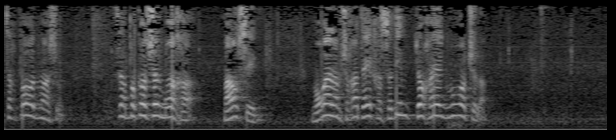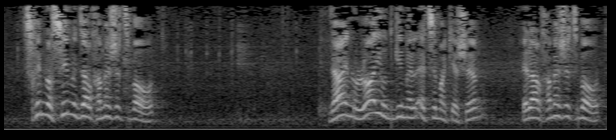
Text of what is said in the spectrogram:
צריך פה עוד משהו, צריך פה כוס של ברכה. מה עושים? מורה על המשכת חיי חסדים תוך חיי גבורות שלה. צריכים לשים את זה על חמש אצבעות, דהיינו, לא הי"ג עצם הקשר, אלא על חמש אצבעות,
